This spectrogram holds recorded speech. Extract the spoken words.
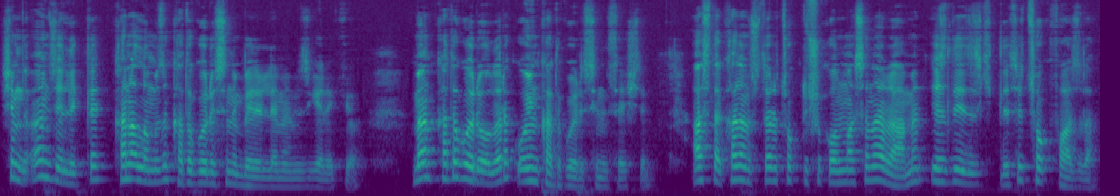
Şimdi öncelikle kanalımızın kategorisini belirlememiz gerekiyor. Ben kategori olarak oyun kategorisini seçtim. Aslında kazançları çok düşük olmasına rağmen izleyici kitlesi çok fazla.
